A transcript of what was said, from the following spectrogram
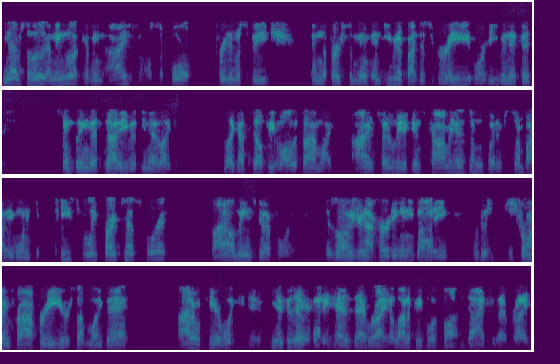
Yeah, yeah absolutely. I mean, look, I mean, I support freedom of speech and the First Amendment, even if I disagree, or even if it's something that's not even, you know, like, like I tell people all the time, like, I am totally against communism, but if somebody wanted to peacefully protest for it, by all means go for it. As long as you're not hurting anybody or just destroying property or something like that, I don't care what you do, you know, because everybody has that right. A lot of people have fought and died for that right,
